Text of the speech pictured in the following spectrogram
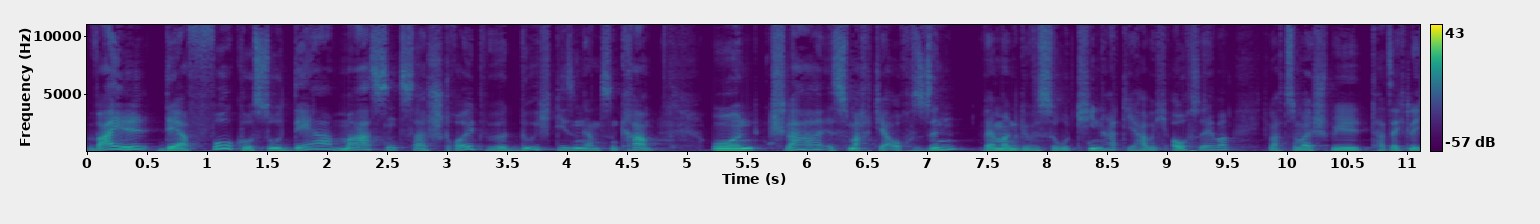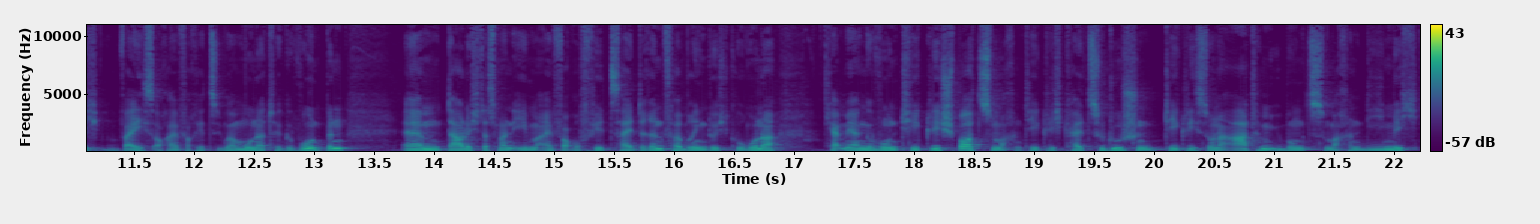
weil der Fokus so dermaßen zerstreut wird durch diesen ganzen Kram. Und klar, es macht ja auch Sinn, wenn man gewisse Routinen hat. Die habe ich auch selber. Ich mache zum Beispiel tatsächlich, weil ich es auch einfach jetzt über Monate gewohnt bin, ähm, dadurch, dass man eben einfach auch viel Zeit drin verbringt durch Corona. Ich habe mir angewohnt, täglich Sport zu machen, täglich kalt zu duschen, täglich so eine Atemübung zu machen, die mich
